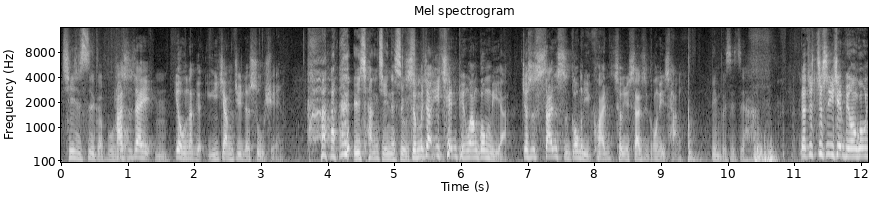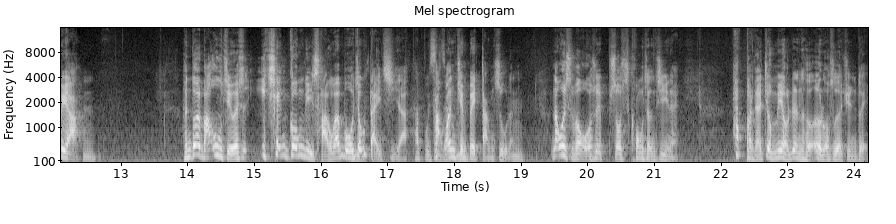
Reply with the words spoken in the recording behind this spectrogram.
七十四个部。他是在用那个于将军的数学。于将军的数学。什么叫一千平方公里啊？就是三十公里宽乘以三十公里长，并不是这样。那就就是一千平方公里啊。嗯。很多人把它误解为是一千公里长，完波中逮级啊。它不是，他完全被挡住了。嗯。那为什么我说说是空城计呢？它本来就没有任何俄罗斯的军队，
